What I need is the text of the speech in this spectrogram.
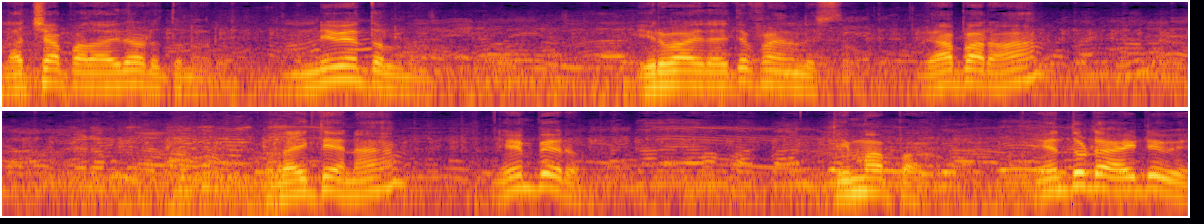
లక్ష పదహైదు అడుగుతున్నారు. నీవెంత ఇరవై ఐదు అయితే ఫైనల్ ఇస్తావు. వ్యాపారం రైతేనా? ఏం పేరు? తిమ్మప్ప. ఎంత ఐటీవీ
